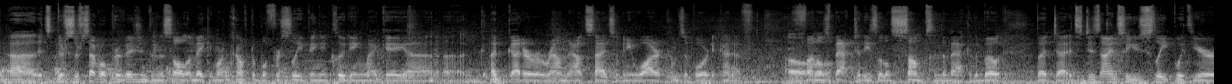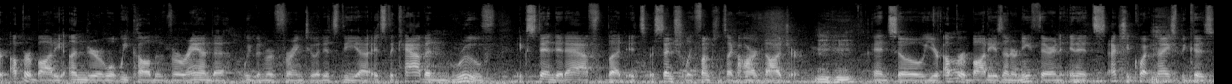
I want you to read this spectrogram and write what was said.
Uh, it's, there's, there's several provisions in the sole that make it more comfortable for sleeping, including like a, uh, a, a gutter around the outside, so if any water comes aboard, it kind of Oh. funnels back to these little sumps in the back of the boat. But uh, it's designed so you sleep with your upper body under what we call the veranda. We've been referring to it. It's the uh, it's the cabin roof extended aft, but it essentially functions like a hard dodger. Mm-hmm. And so your upper body is underneath there, and, and it's actually quite nice because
